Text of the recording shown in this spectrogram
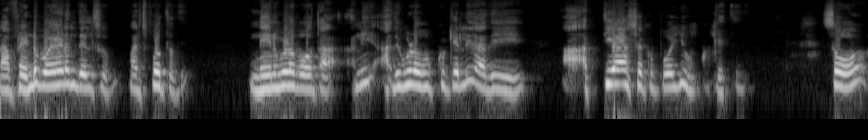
నా ఫ్రెండ్ పోయాడని తెలుసు. మర్చిపోతుంది. నేను కూడా పోతా అని అది కూడా ఉక్కుకెళ్ళి అది అత్యాశకు పోయి ఉక్కుకెత్తుంది. సో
